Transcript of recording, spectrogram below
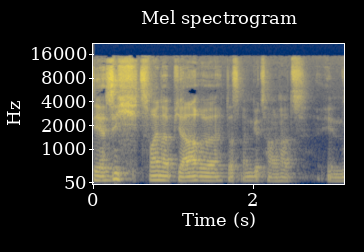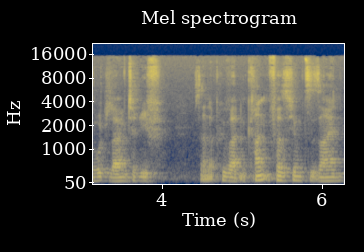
der sich zweieinhalb Jahre das angetan hat, im Notlagentarif seiner privaten Krankenversicherung zu sein,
